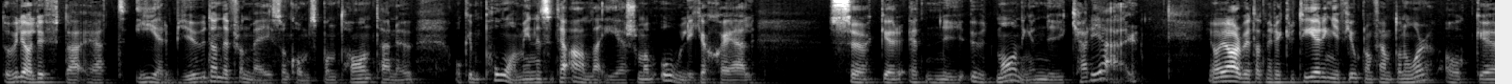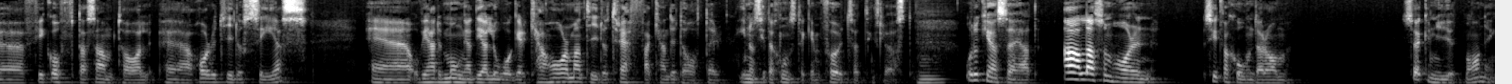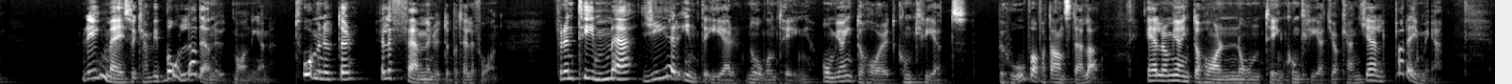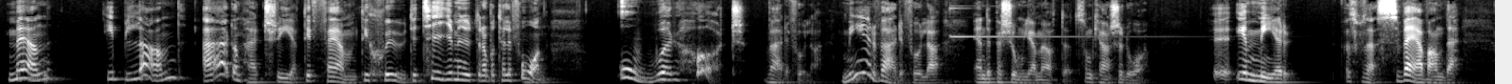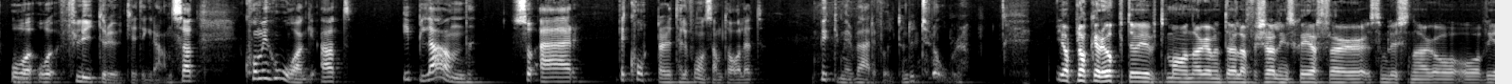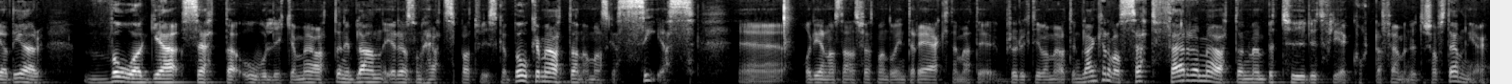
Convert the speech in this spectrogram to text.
Då vill jag lyfta ett erbjudande från mig som kom spontant här nu och en påminnelse till alla er som av olika skäl söker en ny utmaning, en ny karriär. Jag har arbetat med rekrytering i 14-15 år och eh, fick ofta samtal, eh, har du tid att ses? Eh, och vi hade många dialoger, har man tid att träffa kandidater inom citationstecken förutsättningslöst? Mm. Och då kan jag säga att alla som har en situation där de söker ny utmaning. Ring mig så kan vi bolla den utmaningen. Två minuter eller fem minuter på telefon. För en timme ger inte er någonting om jag inte har ett konkret behov av att anställa. Eller om jag inte har någonting konkret jag kan hjälpa dig med. Men ibland är de här tre till fem till sju till tio minuterna på telefon oerhört värdefulla. Mer värdefulla än det personliga mötet som kanske då eh, är mer vad ska man säga, svävande och, och flyter ut lite grann. Så att kom ihåg att ibland så är det kortare telefonsamtalet mycket mer värdefullt än du tror. Jag plockar upp det och utmanar eventuella försäljningschefer som lyssnar och, och vdr. Våga sätta olika möten. Ibland är det en sån hets på att vi ska boka möten och man ska ses. Eh, och det är någonstans för att man då inte räknar med att det är produktiva möten. Ibland kan det vara sett färre möten men betydligt fler korta fem minuters avstämningar.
